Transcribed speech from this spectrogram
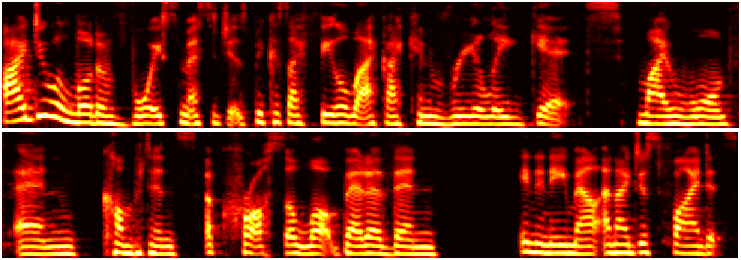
I do a lot of voice messages because I feel like I can really get my warmth and competence across a lot better than in an email. And I just find it's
